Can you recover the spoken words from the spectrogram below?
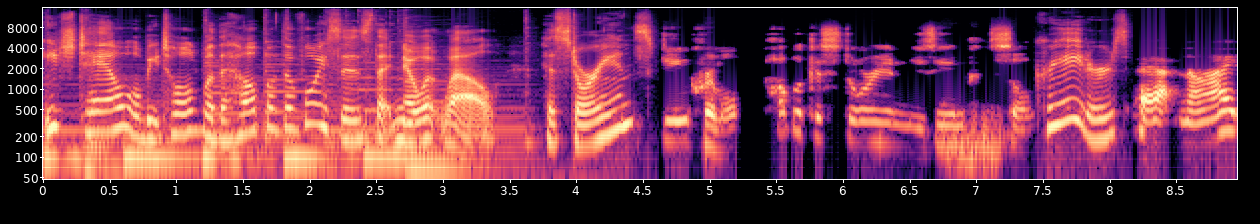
Each tale will be told with the help of the voices that know it well historians, Dean Krimmel, public historian, museum consultant. creators, Pat Knight.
